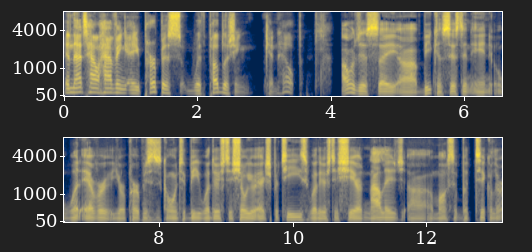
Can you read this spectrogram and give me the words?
And that's how having a purpose with publishing can help. I would just say uh, be consistent in whatever your purpose is going to be, whether it's to show your expertise, whether it's to share knowledge uh, amongst a particular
